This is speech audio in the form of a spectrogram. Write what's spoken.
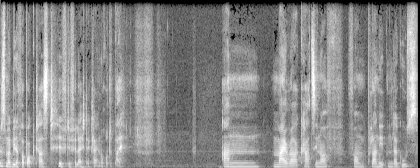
du es mal wieder verbockt hast, hilft dir vielleicht der kleine rote Ball. An Myra Karzinov vom Planeten Lagus,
